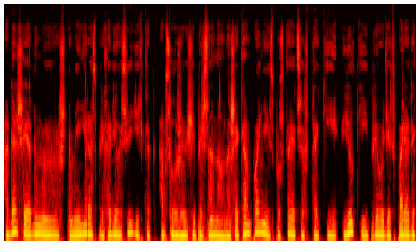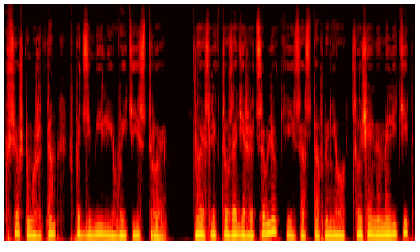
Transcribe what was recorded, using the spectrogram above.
А дальше я думаю, что мне не раз приходилось видеть, как обслуживающий персонал нашей компании спускается в такие люки и приводит в порядок все, что может там в подземелье выйти из строя. Но если кто задержится в люке и состав на него случайно налетит,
